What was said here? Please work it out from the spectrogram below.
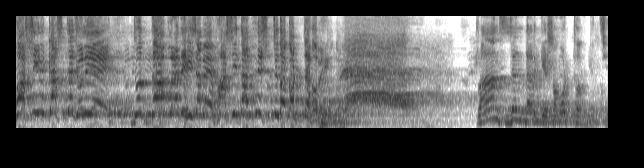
ফাঁসির কাস্তে ঝুলিয়ে যুদ্ধাপরাধী হিসাবে ফাঁসি তার নিশ্চিত করতে হবে। ট্রান্সজেন্ডারকে সমর্থন দিচ্ছে।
